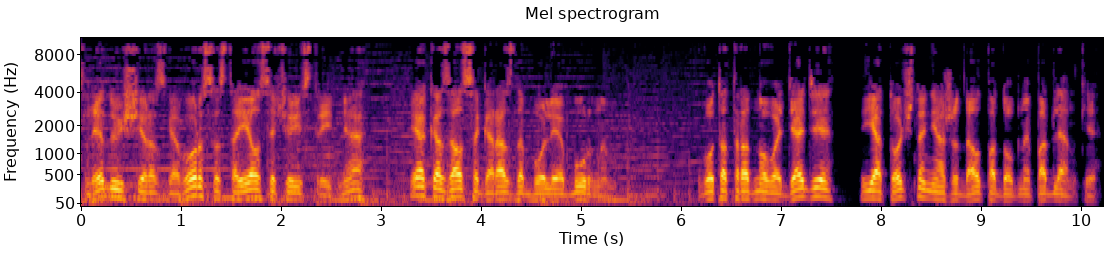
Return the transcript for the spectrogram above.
Следующий разговор состоялся через три дня и оказался гораздо более бурным. Вот от родного дяди я точно не ожидал подобной подлянки.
